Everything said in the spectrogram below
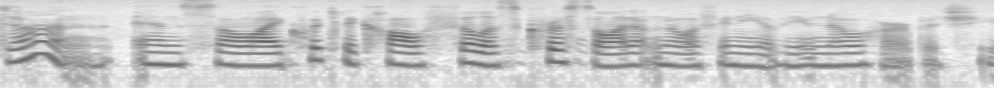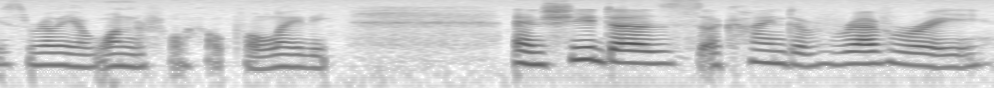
done? And so I quickly called Phyllis Krystal. I don't know if any of you know her, but she's really a wonderful, helpful lady. And she does a kind of reverie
